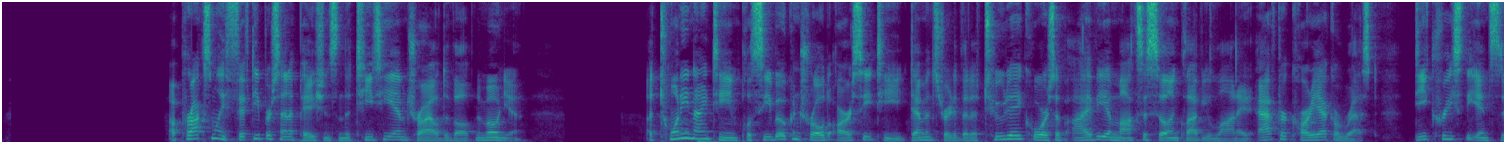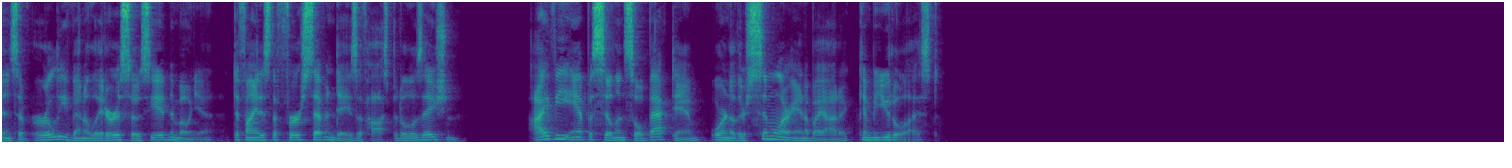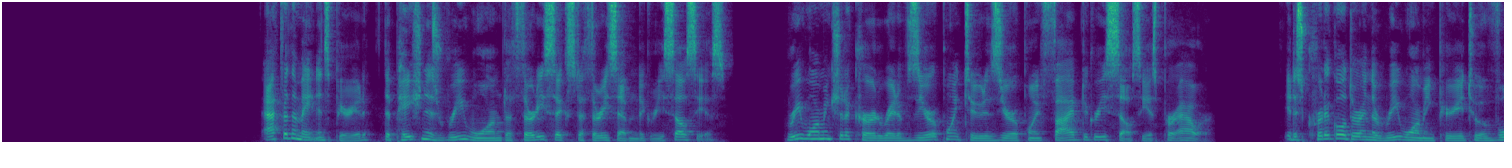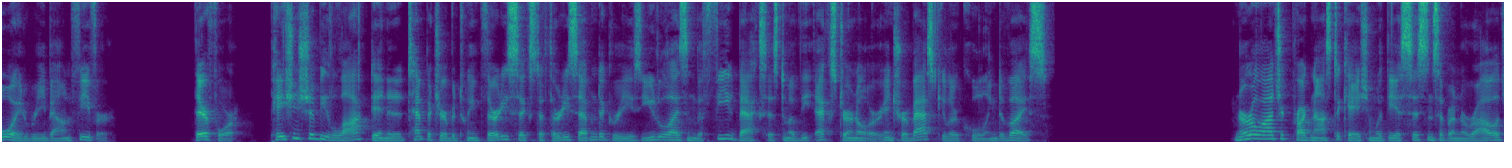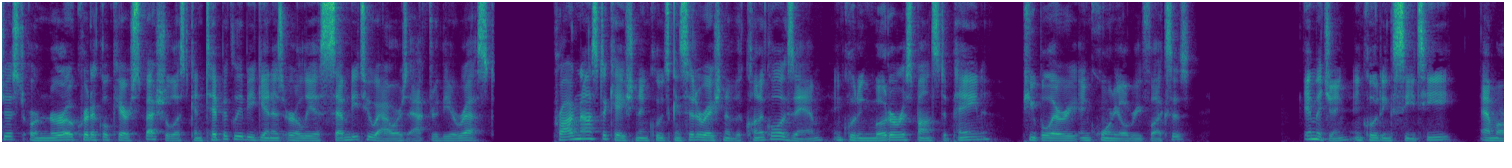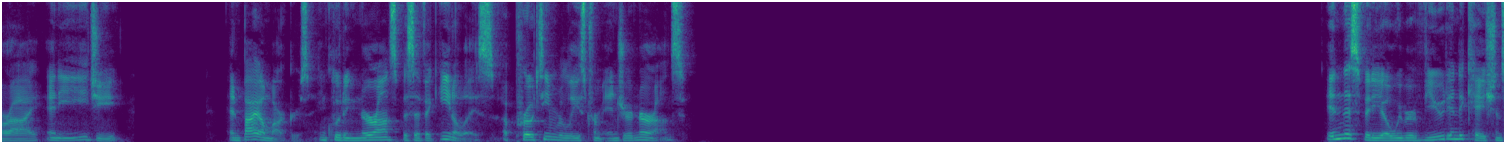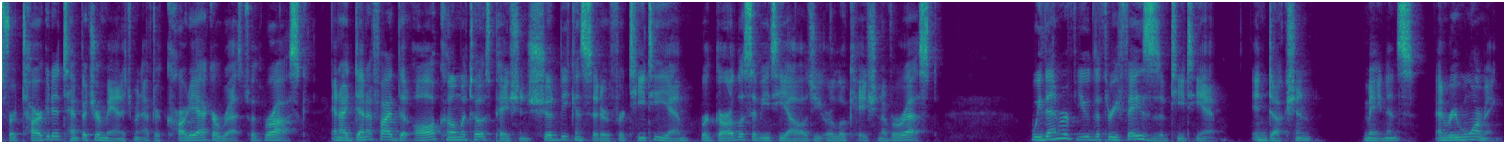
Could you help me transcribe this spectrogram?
Approximately 50% of patients in the TTM trial developed pneumonia, a 2019 placebo controlled RCT demonstrated that a two day course of IV amoxicillin clavulanate after cardiac arrest decreased the incidence of early ventilator associated pneumonia, defined as the first seven days of hospitalization. IV ampicillin sulbactam, or another similar antibiotic, can be utilized. After the maintenance period, the patient is rewarmed to 36 to 37 degrees Celsius. Rewarming should occur at a rate of 0.2 to 0.5 degrees Celsius per hour. It is critical during the rewarming period to avoid rebound fever. Therefore, patients should be locked in at a temperature between 36 to 37 degrees utilizing the feedback system of the external or intravascular cooling device. Neurologic prognostication with the assistance of a neurologist or neurocritical care specialist can typically begin as early as 72 hours after the arrest. Prognostication includes consideration of the clinical exam, including motor response to pain, pupillary and corneal reflexes, imaging, including CT, MRI, and EEG, and biomarkers, including neuron specific enolase, a protein released from injured neurons. In this video, we reviewed indications for targeted temperature management after cardiac arrest with ROSC and identified that all comatose patients should be considered for TTM regardless of etiology or location of arrest. We then reviewed the three phases of TTM induction, maintenance, and rewarming,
